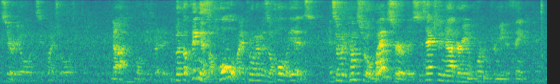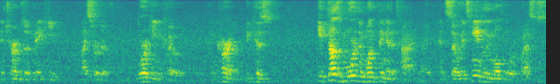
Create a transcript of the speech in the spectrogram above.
serial and sequential, not multi-threaded. But the thing as a whole, my program as a whole is. And so when it comes to a web service, it's actually not very important for me to think in terms of making my sort of working code concurrent because it does more than one thing at a time, right? And so it's handling multiple requests.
